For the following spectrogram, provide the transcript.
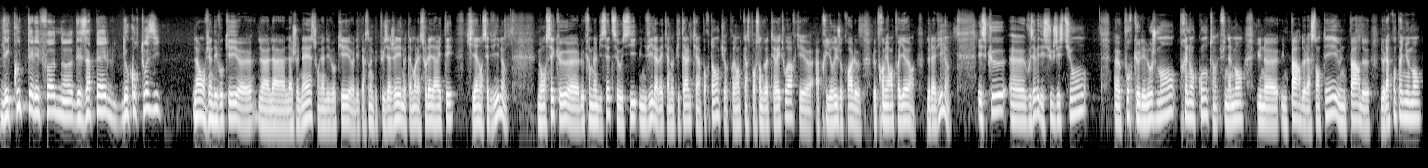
des coups de téléphone, euh, des appels de courtoisie. Là, on vient d'évoquer euh, la, jeunesse, on vient d'évoquer les personnes un peu plus âgées, notamment la solidarité qu'il y a dans cette ville. Mais on sait que le Kremlin-Bicêtre, c'est aussi une ville avec un hôpital qui est important, qui représente 15% de votre territoire, qui est a priori, je crois, le, premier employeur de la ville. Est-ce que vous avez des suggestions euh, pour que les logements prennent en compte finalement une, une part de la santé, une part de, de l'accompagnement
